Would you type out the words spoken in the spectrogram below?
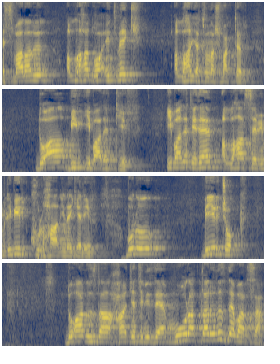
esmaları, Allah'a dua etmek, Allah'a yakınlaşmaktır. Dua bir ibadettir. İbadet eden Allah'a sevimli bir kul haline gelir. Bunu birçok duanızda, hacetinizde, muratlarınız ne varsa,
